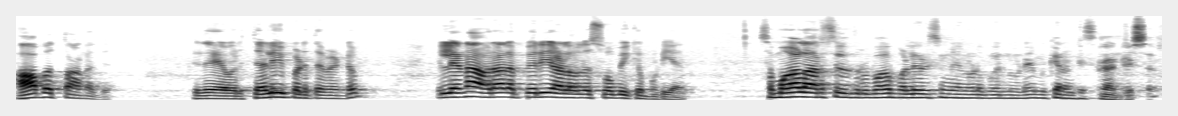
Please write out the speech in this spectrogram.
ஆபத்தானது. இதை அவர் தெளிவுபடுத்த வேண்டும். இல்லைன்னா அவரால் பெரிய அளவில் சோபிக்க முடியாது. சமகால அரசியல் தொடர்பாக பல்வேறு விஷயங்கள் என்னோட பயனுடைய மிக்க நன்றி சார். நன்றி சார்.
